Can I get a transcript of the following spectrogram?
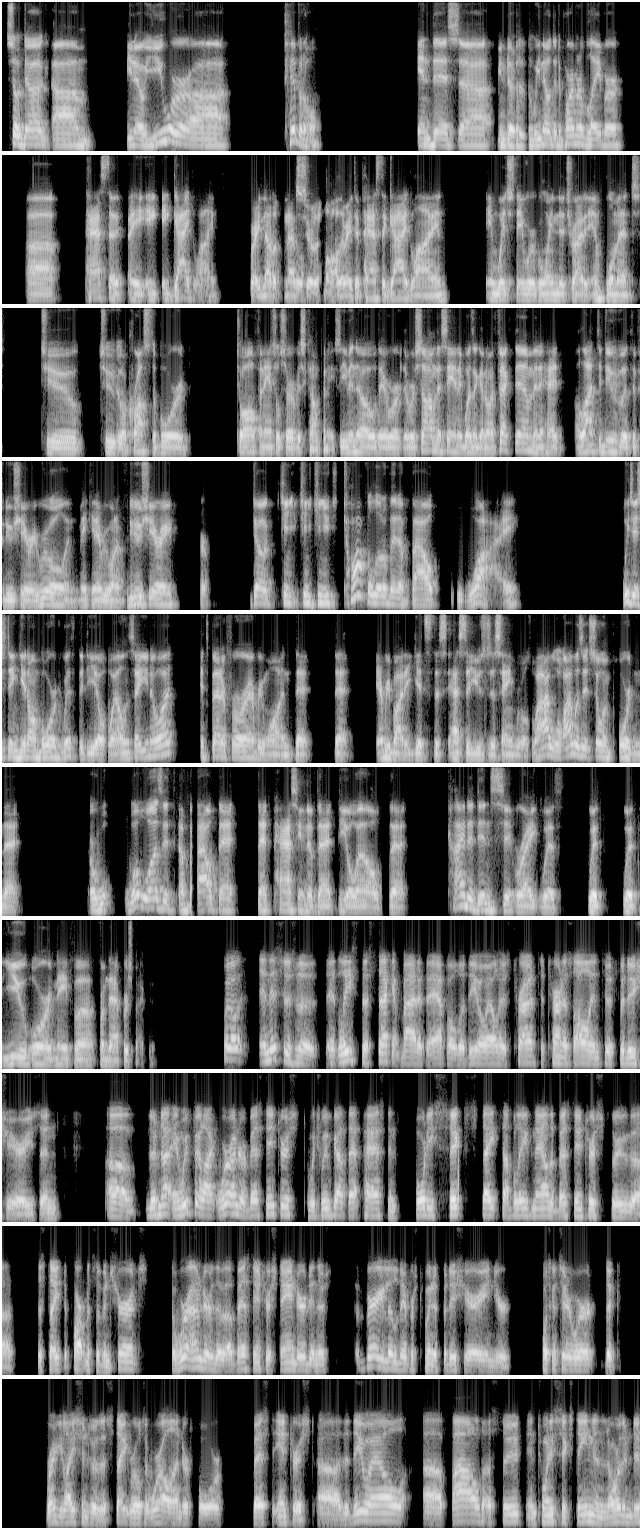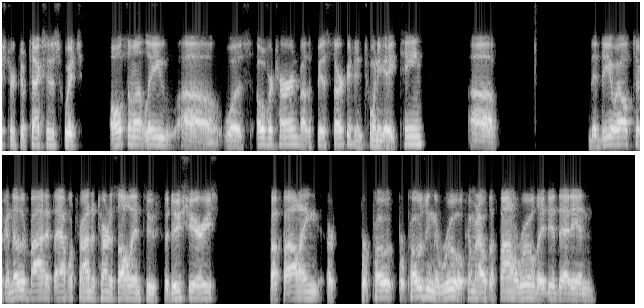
So, Doug, um, you know, you were uh, pivotal in this. Uh, you know, we know the Department of Labor uh, passed a, a, a guideline, right? Not not necessarily law, right? They passed a guideline in which they were going to try to implement to to across the board to all financial service companies, even though there were there were some that saying it wasn't going to affect them, and it had a lot to do with the fiduciary rule and making everyone a fiduciary. Sure. Doug, can you can you can you talk a little bit about why we just didn't get on board with the DOL and say, you know what, it's better for everyone that that everybody gets this has to use the same rules. Why why was it so important that, or what was it about that that passing of that DOL that kind of didn't sit right with with with you or NAIFA from that perspective? Well, and this is the at least the second bite at the apple. The DOL has tried to turn us all into fiduciaries, and uh, there's not, and we feel like we're under a best interest, which we've got that passed in 46 states, I believe now, the best interest through uh, the state departments of insurance. So we're under the uh, best interest standard, and there's very little difference between a fiduciary and your what's considered where the regulations or the state rules that we're all under for best interest. Uh, the DOL uh, filed a suit in 2016 in the Northern District of Texas, which ultimately uh, was overturned by the Fifth Circuit in 2018. Uh, the DOL took another bite at the apple, trying to turn us all into fiduciaries by filing or propose, proposing the rule, coming out with a final rule. They did that in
